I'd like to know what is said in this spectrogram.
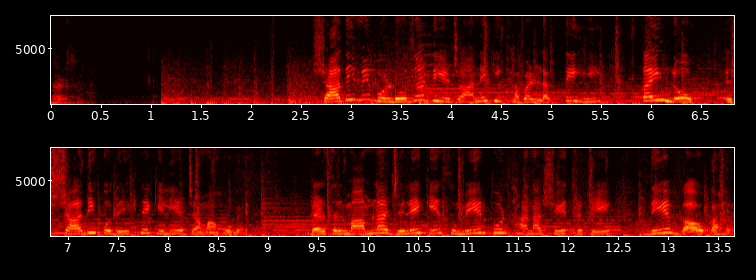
दैट्स इट शादी में बुलडोजर दिए जाने की खबर लगते ही कई लोग इस शादी को देखने के लिए जमा हो गए। दरअसल मामला ज़िले के सुमेरपुर थाना क्षेत्र के देव गाँव का है।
